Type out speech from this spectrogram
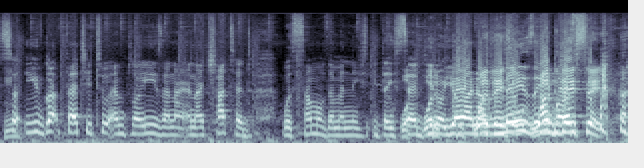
So you've got 32 employees, and I, and I chatted with some of them, and they, they What- said, what- you know, you're an what did they say- amazing What did they say?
